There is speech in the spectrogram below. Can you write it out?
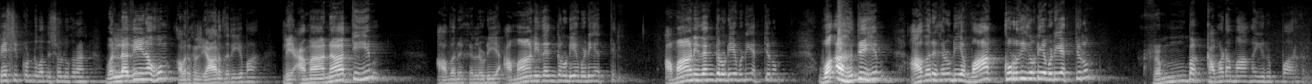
பேசிக்கொண்டு வந்து சொல்லுகிறான் வல்லதீனகும் அவர்கள் யார் தெரியுமா? லி அமானாத்தியும் அவர்களுடைய அமானிதங்களுடைய விடயத்தில் அமானிதங்களுடைய விடயத்திலும். வஅஹ்திஹிம் அவர்களுடைய வாக்குறுதிகளுடைய விடயத்திலும் ரொம்ப கவனமாக இருப்பார்கள்.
